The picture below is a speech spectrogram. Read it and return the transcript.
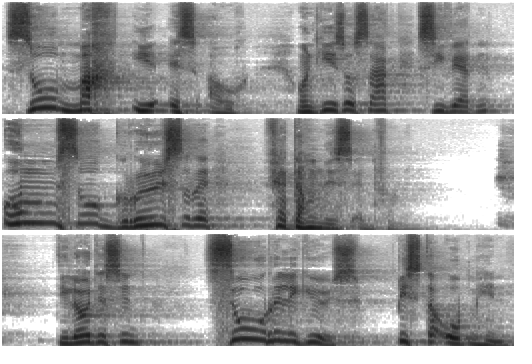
so macht ihr es auch. Und Jesus sagt, sie werden umso größere Verdammnis empfangen. Die Leute sind so religiös bis da oben hin,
